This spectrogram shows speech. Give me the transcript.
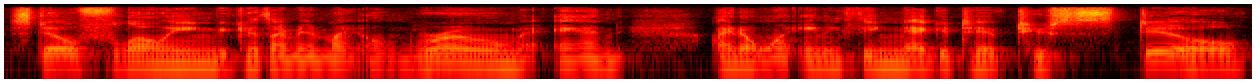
still flowing because I'm in my own room and I don't want anything negative to still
